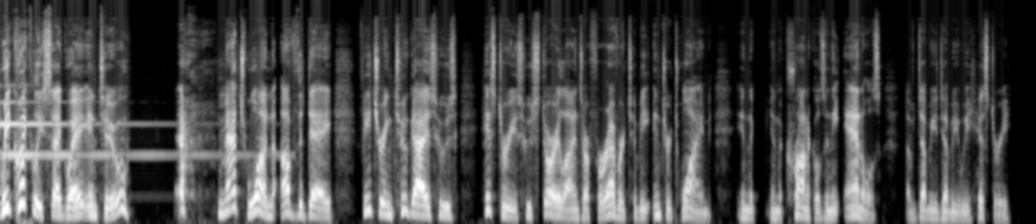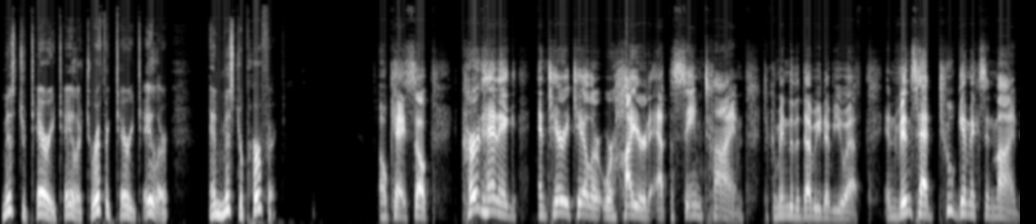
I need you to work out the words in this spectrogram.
we quickly segue into match one of the day, featuring two guys whose histories, whose storylines are forever to be intertwined in the in the chronicles, in the annals of WWE history. Mr. Terry Taylor, terrific Terry Taylor, and Mr. Perfect. Okay, so Curt Hennig and Terry Taylor were hired at the same time to come into the WWF. And Vince had two gimmicks in mind.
